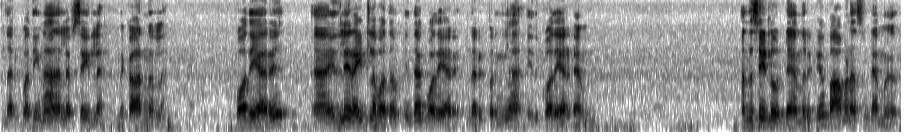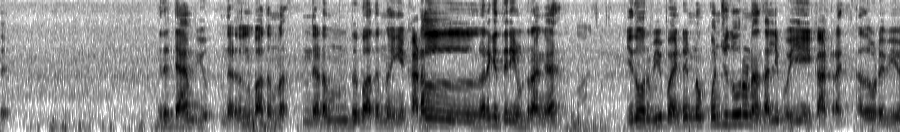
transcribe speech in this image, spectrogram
இந்த இருக்குது பார்த்தீங்கன்னா லெஃப்ட் சைடில் இந்த கார்னரில் கோதையாறு இதுலேயே ரைட்டில் பார்த்தோம் இதுதான் கோதையாறு. இந்த இருக்கு பாருங்களா இது கோதையாறு டேமு அந்த சைடில் ஒரு டேம் இருக்குது பாபநாசன் டேமு அது. இது டேம் வியூ இந்த இடத்துல இருந்து பார்த்தோம்னா இந்த இடம் வந்து பார்த்தோம்னா இங்கே கடல் வரைக்கும் தெரியுன்றாங்க இது ஒரு வியூ பாயிண்ட்டு இன்னும் கொஞ்சம் தூரம் நான் தள்ளி போய் காட்டுறேன். அதோட வியூ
